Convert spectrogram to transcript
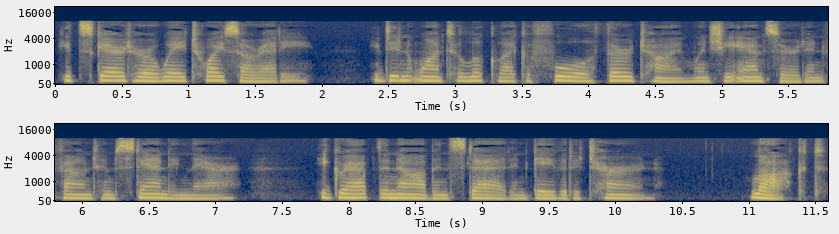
He'd scared her away twice already. He didn't want to look like a fool a third time when she answered and found him standing there. He grabbed the knob instead and gave it a turn. Locked.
